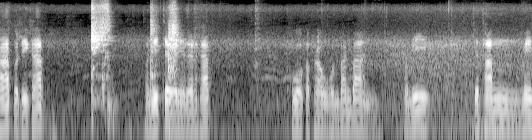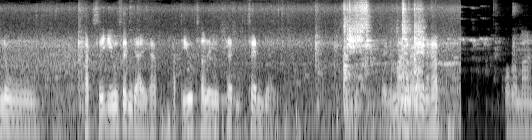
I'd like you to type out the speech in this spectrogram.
รับสวัสดีครับ วันนี้เจออีกแล้วนะครับ ครัวกะเพราคนบ้านๆวันนี้จะทำเมนูผัดซีอิ๊วเส้นใหญ่ครับ ผัดซีอิ๊วทะเลเส้นเส้นใหญ่ ใส่น้ำมันแรกนะครับ พอประมาณ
